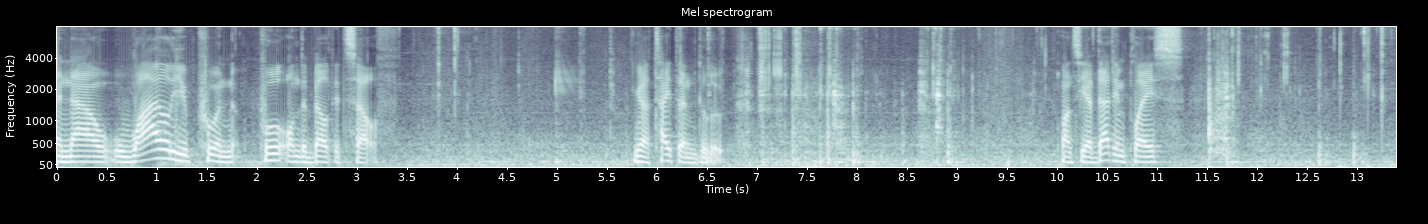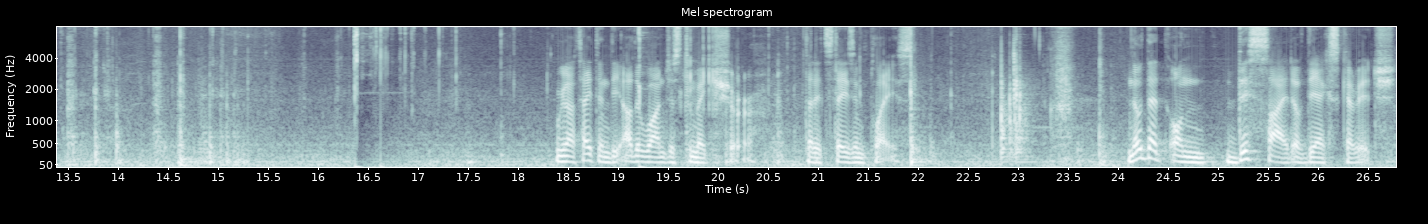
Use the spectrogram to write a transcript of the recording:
And now, while you pull, on the belt itself. You're going to tighten the loop. Once you have that in place, we're going to tighten the other one just to make sure that it stays in place. Note that on this side of the X carriage,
